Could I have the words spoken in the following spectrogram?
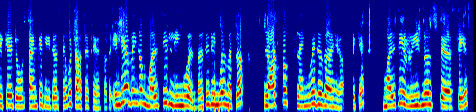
ठीक है, जो उस टाइम के लीडर्स थे, वो चाहते थे ऐसा। तो India being a multilingual multilingual मतलब lots of languages are here ठीक है? Multi regional states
